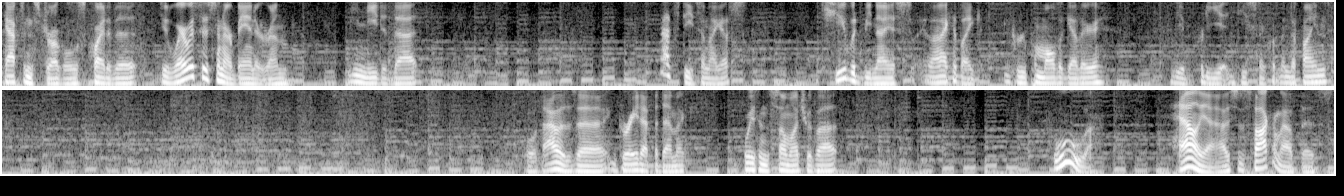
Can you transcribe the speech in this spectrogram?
Captain struggles quite a bit. Dude, where was this in our bandit run? We needed that. That's decent, I guess. Cube would be nice, and then I could like group them all together. Be a pretty decent equipment to find. Well, that was a great epidemic. Poisoned so much with that. Ooh. Hell yeah, I was just talking about this.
